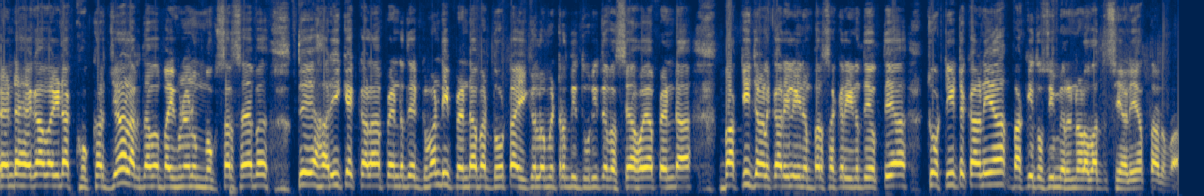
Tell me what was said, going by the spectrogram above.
ਪਿੰਡ ਹੈਗਾ ਵਾ ਜਿਹੜਾ ਖੋਖਰ ਜ਼ਿਲ੍ਹਾ ਲੱਗਦਾ ਵਾ ਬਾਈ ਹੁਣਾਂ ਨੂੰ ਮੁਕਤਸਰ ਸਾਹਿਬ ਤੇ ਹਰੀਕੇ ਕਲਾ ਪਿੰਡ ਦੇ ਗਵੰਡੀ ਪਿੰਡ ਆ ਪਰ 2.5 ਕਿਲੋਮੀਟਰ ਦੀ ਦੂਰੀ ਤੇ ਵਸਿਆ ਹੋਇਆ ਪਿੰਡ ਆ। ਬਾਕੀ ਜਾਣਕਾਰੀ ਲਈ ਨੰਬਰ ਸਕਰੀਨ ਦੇ ਉੱਤੇ ਆ। ਝੋਟੀ ਟਿਕਾਣੇ ਆ। ਬਾਕੀ ਤੁਸੀਂ ਮੇਰੇ ਨਾਲੋਂ ਵੱਧ ਸਿਆਣੇ ਆ। ਧੰਨਵਾਦ।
